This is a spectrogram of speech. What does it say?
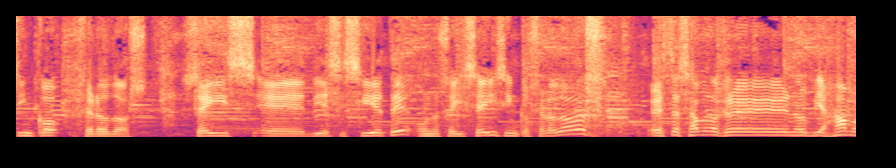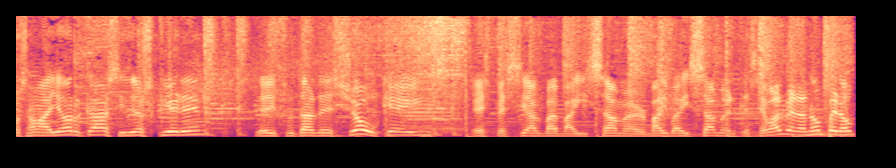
502 617 166 502 Este sábado que nos viajamos a Mallorca, si Dios quiere, y a disfrutar de Showcase especial Bye Bye Summer, Bye Bye Summer, que se va al verano, pero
